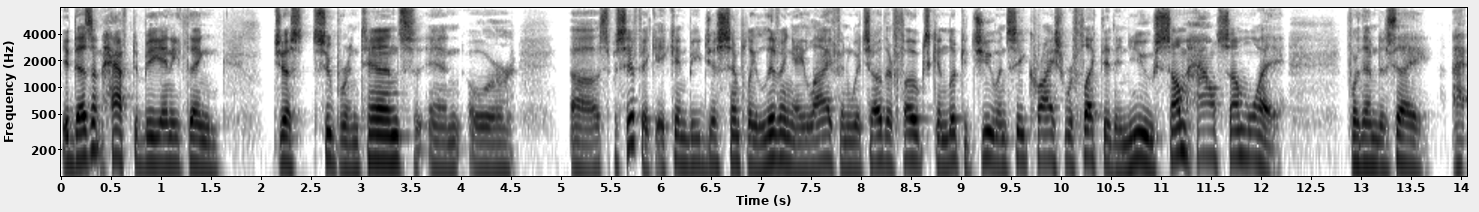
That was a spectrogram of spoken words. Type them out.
it doesn't have to be anything just super intense and or uh, specific. It can be just simply living a life in which other folks can look at you and see Christ reflected in you somehow, some way, for them to say, I,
